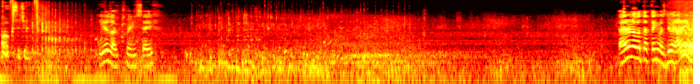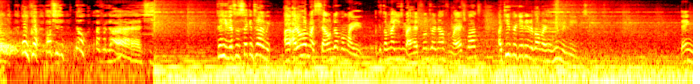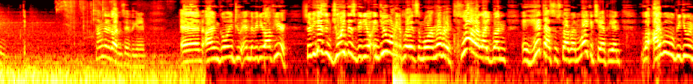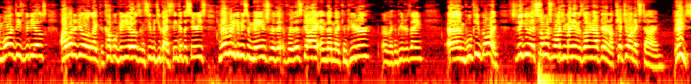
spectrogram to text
Oxygen. you look pretty safe. I don't know what that thing was doing. I don't even know. What the, oh crap! Oxygen! No, I forgot. Dang, that's the second time. I, I don't have my sound up on my because I'm not using my headphones right now for my Xbox. I keep forgetting about my human needs. Dang. I'm gonna go ahead and save the game. And I'm going to end the video off here. So if you guys enjoyed this video and do want me to play it some more, remember to claw that like button and hit that subscribe button like a champion. I will be doing more of these videos. I want to do like a couple videos and see what you guys think of the series. Remember to give me some names for the for this guy and then the computer or the computer thing. And we'll keep going. So thank you guys so much for watching. My name is Lemon Raptor and I'll catch you all next time. Peace!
